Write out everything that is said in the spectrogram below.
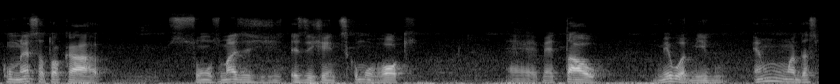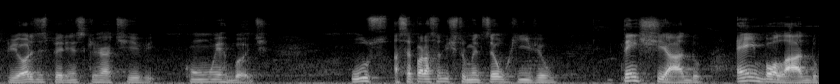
começa a tocar sons mais exigentes como rock, é, metal, meu amigo, é uma das piores experiências que eu já tive com o Earbud. Os, a separação de instrumentos é horrível, tem chiado, é embolado,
